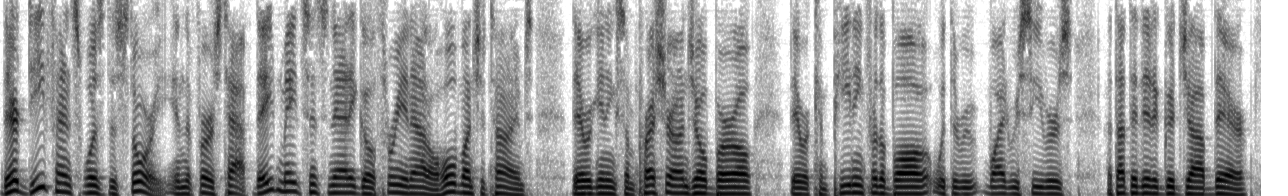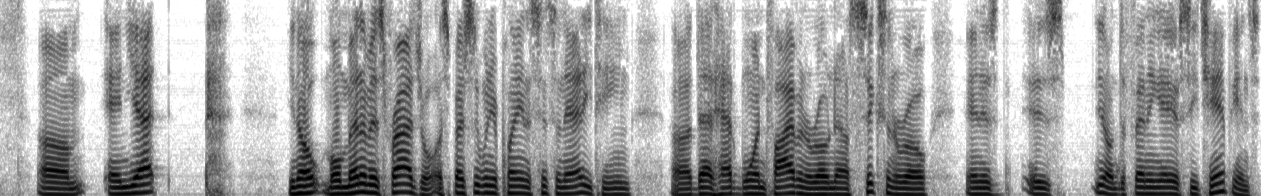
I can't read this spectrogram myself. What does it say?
their defense was the story in the first half. They made Cincinnati go three and out a whole bunch of times. They were getting some pressure on Joe Burrow. They were competing for the ball with the re- wide receivers. I thought they did a good job there. Um, and yet, you know, momentum is fragile, especially when you're playing a Cincinnati team uh, that had won five in a row, now six in a row, and is is you know defending AFC champions.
